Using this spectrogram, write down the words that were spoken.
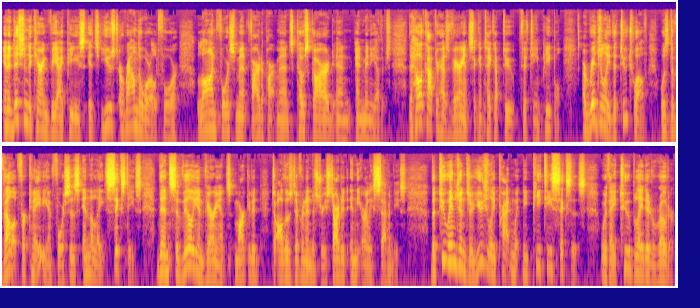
In addition to carrying VIPs, it's used around the world for law enforcement, fire departments, Coast Guard, and, and many others. The helicopter has variants that can take up to 15 people. Originally, the 212 was developed for Canadian forces in the late 60s. Then civilian variants marketed to all those different industries started in the early 70s. The two engines are usually Pratt & Whitney PT6s with a two-bladed rotor.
